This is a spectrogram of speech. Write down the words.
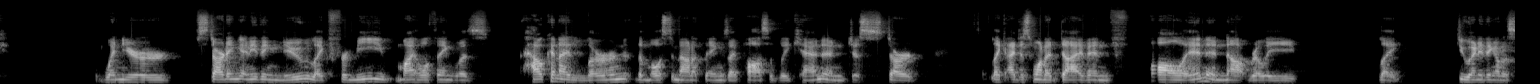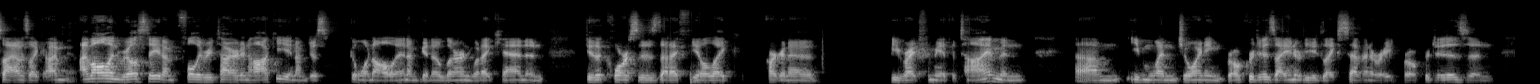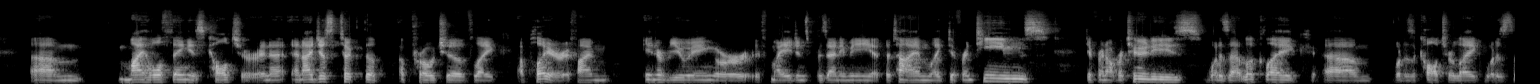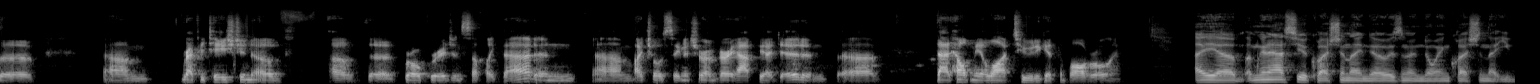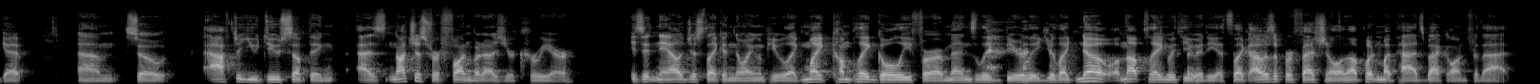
when you're starting anything new. Like for me, my whole thing was how can I learn the most amount of things I possibly can and just start like I just want to dive in all in and not really like do anything on the side. I was like, I'm I'm all in real estate. I'm fully retired in hockey, and I'm just going all in. I'm going to learn what I can and do the courses that I feel like are going to be right for me at the time. And um, even when joining brokerages, I interviewed like seven or eight brokerages, and um, my whole thing is culture and I, and I just took the approach of like a player if I'm interviewing or if my agent's presenting me at the time like different teams different opportunities what does that look like um, what is the culture like? What is the um, reputation of of the brokerage and stuff like that? And um, I chose signature. I'm very happy I did and uh, that helped me a lot too to get the ball rolling. I, uh, I'm going to ask you a question that I know is an annoying question that you get. Um, so after you do something as not just for fun, but as your career, is it now just like annoying when people are like, Mike, come play goalie for our men's league beer league? You're like, no, I'm not playing with you idiots. Like I was a professional. I'm not putting my pads back on for that.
